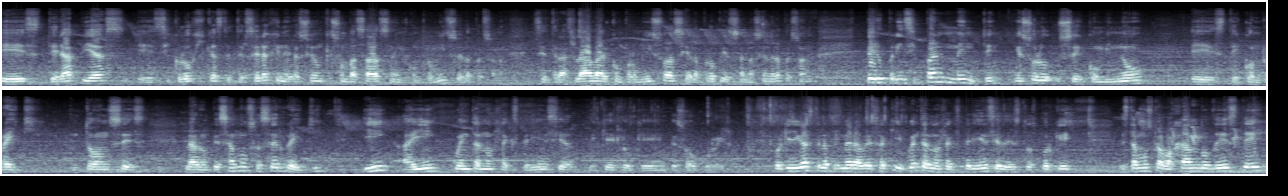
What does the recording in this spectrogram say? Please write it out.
es terapias eh, psicológicas de tercera generación que son basadas en el compromiso de la persona. Se traslada el compromiso hacia la propia sanación de la persona, pero principalmente eso se combinó este, con Reiki. Entonces, claro, empezamos a hacer Reiki y ahí cuéntanos la experiencia de qué es lo que empezó a ocurrir. Porque llegaste la primera vez aquí, cuéntanos la experiencia de estos, porque estamos trabajando desde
